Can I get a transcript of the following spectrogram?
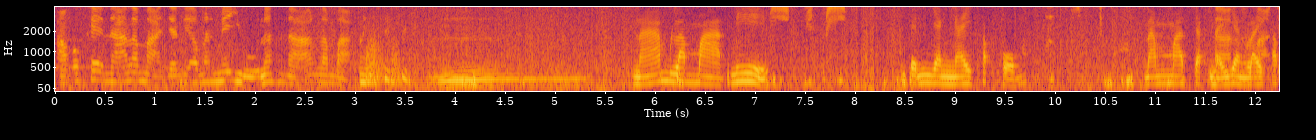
เอาก็แค่น้ำละหมาดอย่างเดียวมันไม่อยู่นะน้ำละหมาดอืม น้ำละหมาดนี่ เป็นยังไงครับผมนำมาจากไหนอย่างไรครับ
